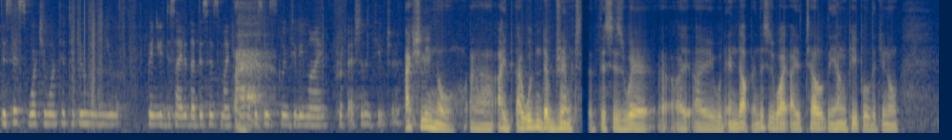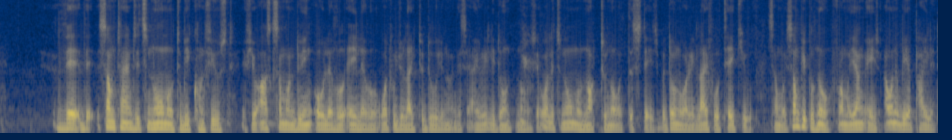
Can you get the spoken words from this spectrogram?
this is what you wanted to do when you when you decided that this is my path, this is going to be my profession and future. Actually, no. Uh, I, I wouldn't have dreamt that this is where uh, I, I would end up. And this is why I tell the young people that, you know, they, they, sometimes it's normal to be confused. If you ask someone doing O level, A level, what would you like to do? You know, and they say, I really don't know. Say, well, it's normal not to know at this stage, but don't worry, life will take you somewhere. Some people know from a young age, I want to be a pilot.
